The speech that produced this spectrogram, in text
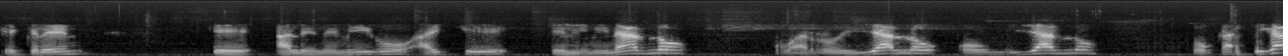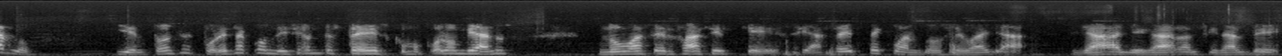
que creen que al enemigo hay que eliminarlo o arrodillarlo o humillarlo o castigarlo. Y entonces por esa condición de ustedes como colombianos no va a ser fácil que se acepte cuando se vaya ya a llegar al final de,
